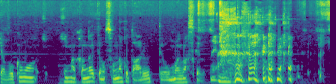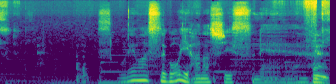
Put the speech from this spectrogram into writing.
いや、僕も今考えてもそんなことあるって思いますけどね。それはすごい話っすねうん。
